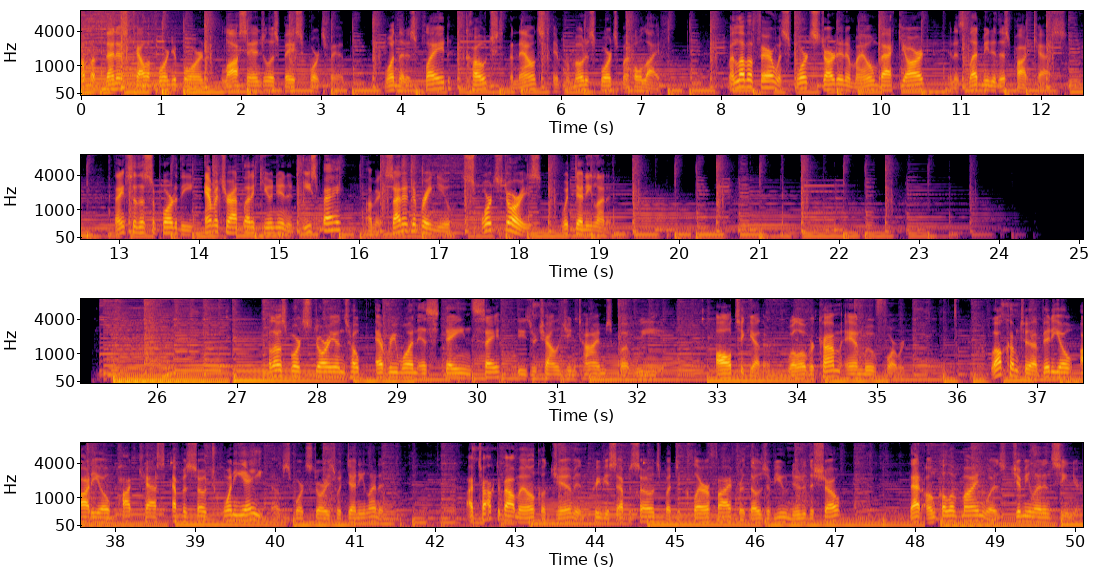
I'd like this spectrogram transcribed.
I'm a Venice, California born, Los Angeles based sports fan, one that has played, coached, announced, and promoted sports my whole life. My love affair with sports started in my own backyard and has led me to this podcast. Thanks to the support of the Amateur Athletic Union in East Bay, I'm excited to bring you Sports Stories with Denny Lennon. Hello, sports historians. Hope everyone is staying safe. These are challenging times, but we all together will overcome and move forward. Welcome to a video audio podcast episode 28 of Sports Stories with Denny Lennon. I've talked about my Uncle Jim in previous episodes, but to clarify for those of you new to the show, that uncle of mine was Jimmy Lennon Sr.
